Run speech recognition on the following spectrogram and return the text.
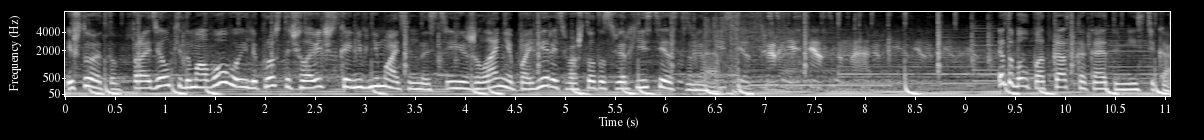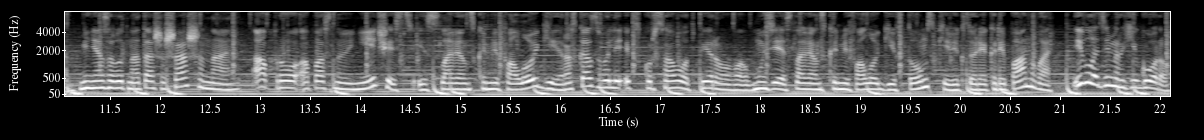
И что это, проделки домового или просто человеческая невнимательность и желание поверить во что-то сверхъестественное? Сверхъестественное. Это был подкаст «Какая-то мистика». Меня зовут Наташа Шашина, а про опасную нечисть из славянской мифологии рассказывали экскурсовод первого музея славянской мифологии в Томске Виктория Карипанова и Владимир Егоров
